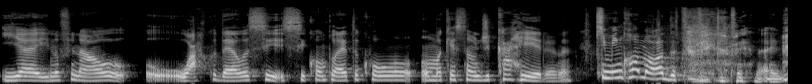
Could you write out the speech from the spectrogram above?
E aí, no final, o arco dela se, se completa com uma questão de carreira, né? Que me incomoda também, na verdade.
